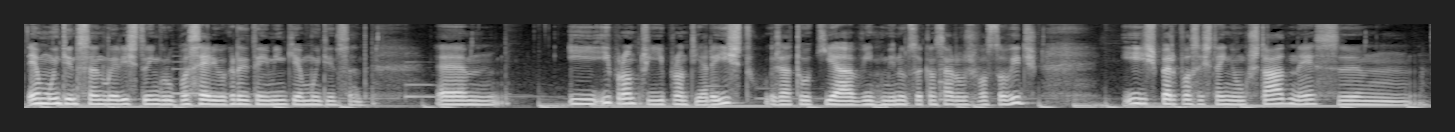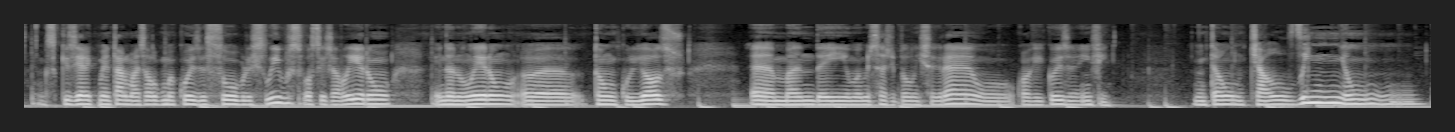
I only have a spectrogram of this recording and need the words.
é muito interessante ler isto em grupo. A sério, acreditem em mim que é muito interessante. Um, e, e, pronto, e pronto, era isto. Eu já estou aqui há 20 minutos a cansar os vossos ouvidos e espero que vocês tenham gostado, né? Se, se quiserem comentar mais alguma coisa sobre este livro, se vocês já leram, ainda não leram, uh, estão curiosos, uh, mandem uma mensagem pelo Instagram ou qualquer coisa, enfim. Então, tchauzinho!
